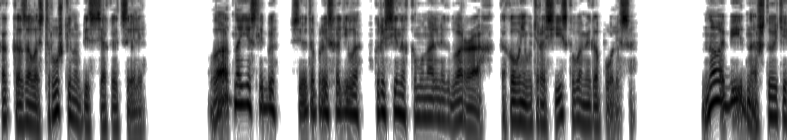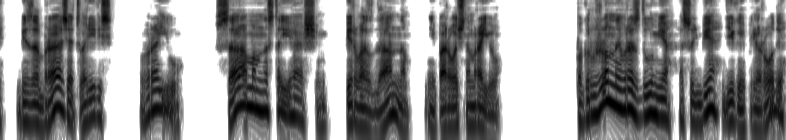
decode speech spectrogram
как казалось Трушкину, без всякой цели. Ладно, если бы все это происходило в крысиных коммунальных дворах какого-нибудь российского мегаполиса. Но обидно, что эти безобразия творились в раю, в самом настоящем, первозданном, непорочном раю. Погруженный в раздумья о судьбе дикой природы,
